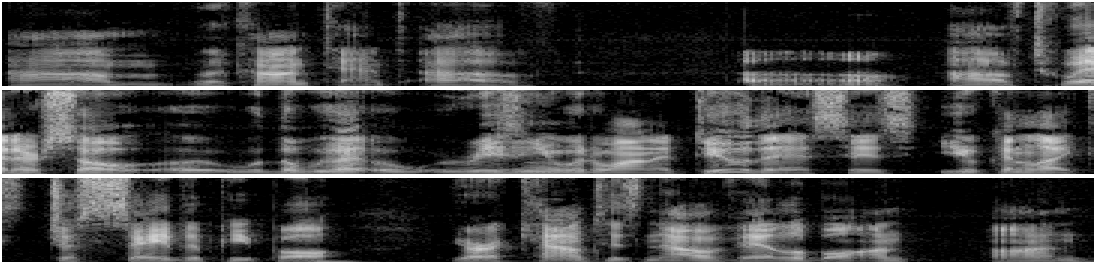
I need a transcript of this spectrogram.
um, the content of oh, of Twitter. So uh, the w- reason you would want to do this is you can like just say to people, your account is now available on on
